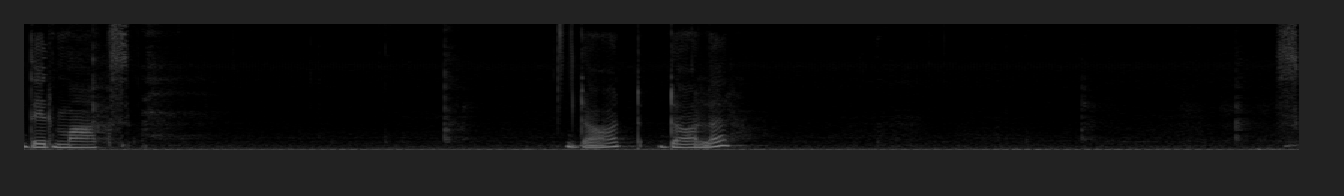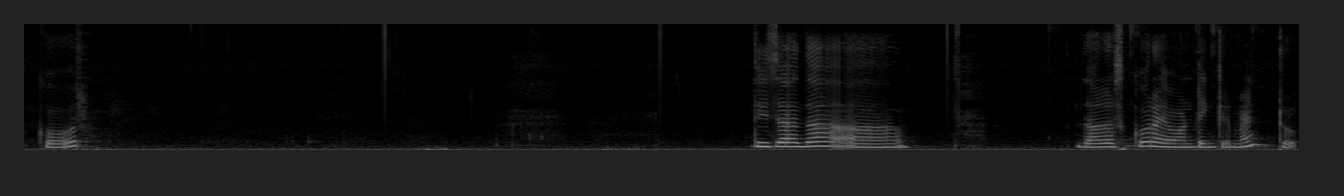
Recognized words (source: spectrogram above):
their marks. Dot dollar score. These are the uh, dollar score I want to increment to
